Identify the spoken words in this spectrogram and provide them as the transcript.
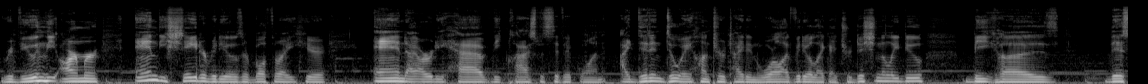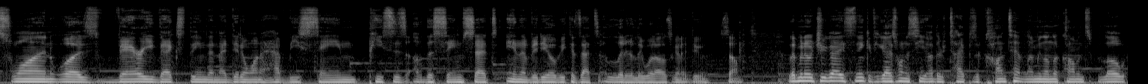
reviewing the armor, and the shader videos are both right here. And I already have the class specific one. I didn't do a Hunter Titan Warlock video like I traditionally do because this one was very Vex themed and I didn't want to have these same pieces of the same sets in a video because that's literally what I was going to do. So let me know what you guys think. If you guys want to see other types of content, let me know in the comments below.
